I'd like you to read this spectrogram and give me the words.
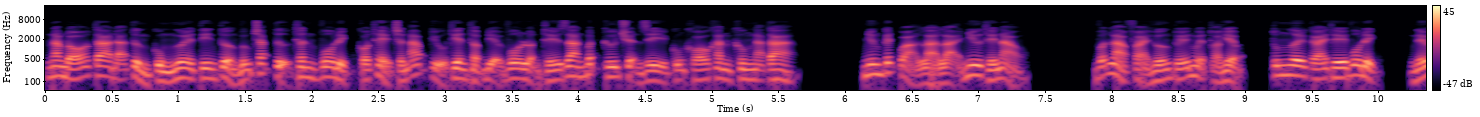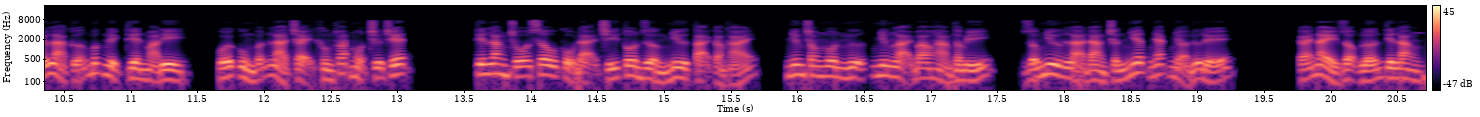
năm đó ta đã từng cùng ngươi tin tưởng vững chắc tự thân vô địch có thể chấn áp cựu thiên thập địa vô luận thế gian bất cứ chuyện gì cũng khó khăn không ngã ta. Nhưng kết quả là lại như thế nào? Vẫn là phải hướng tuế nguyệt thỏa hiệp, tung ngươi cái thế vô địch, nếu là cưỡng bức nịch thiên mà đi, cuối cùng vẫn là chạy không thoát một chữ chết. Tiên lăng chỗ sâu cổ đại trí tôn dường như tại cảm khái, nhưng trong ngôn ngữ nhưng lại bao hàm thâm ý, giống như là đang chấn nhiếp nhắc nhở nữ đế. Cái này rộng lớn tiên lăng,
